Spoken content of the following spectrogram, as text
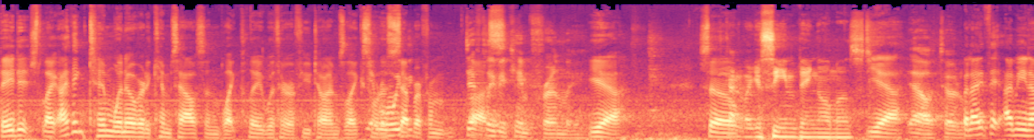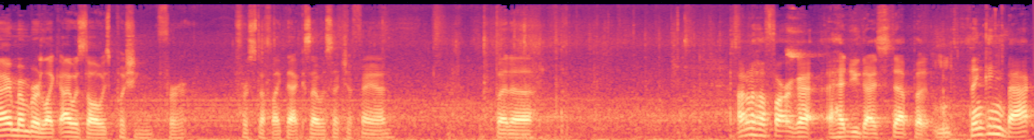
They did like I think Tim went over to Kim's house and like played with her a few times, like Yeah, sort well, of separate be- from definitely us. became friendly. Yeah. So kind of like a scene thing almost. yeah. Yeah, totally. But I think I mean I remember like I was always pushing for for stuff like that because I was such a fan. But uh, I don't know how far ahead you guys stepped, but thinking back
